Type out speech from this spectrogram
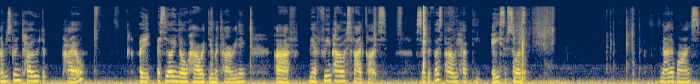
I'm just going to tell you the pile. I, as you already know how I do my tarot reading, uh, we have three powers, five cards. So the first power we have the Ace of Swords, Nine of Wands,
